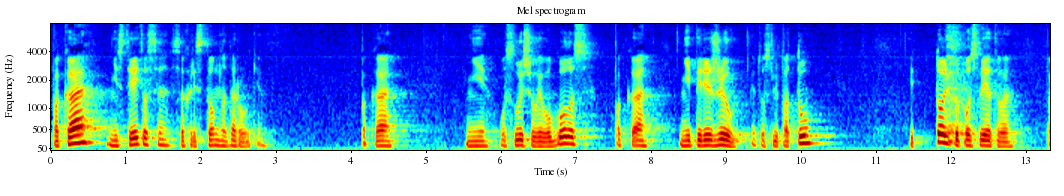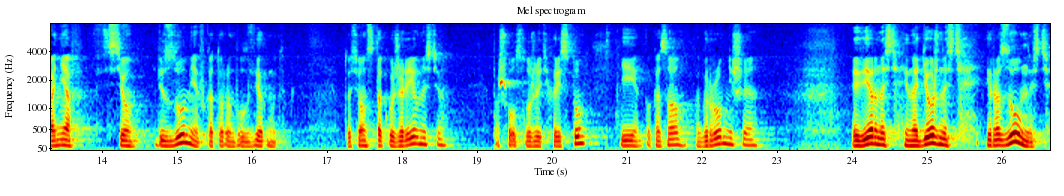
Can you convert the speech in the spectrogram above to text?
пока не встретился со Христом на дороге пока не услышал его голос, пока не пережил эту слепоту. И только после этого, поняв все безумие, в котором был вернут, то есть он с такой же ревностью пошел служить Христу и показал огромнейшую верность и надежность и разумность.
